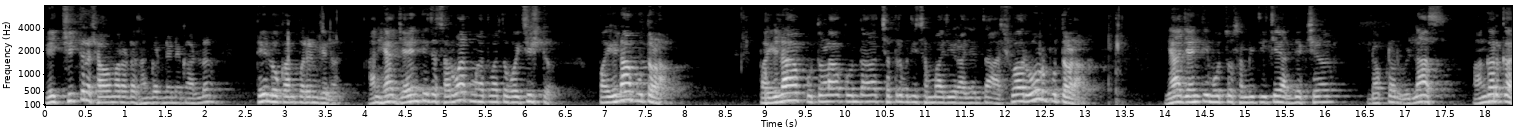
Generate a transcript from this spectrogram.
हे चित्र छावा मराठा संघटनेने काढलं ते लोकांपर्यंत गेलं. आणि ह्या जयंतीचं सर्वात महत्त्वाचं वैशिष्ट्य पहिला पुतळा. पहिला पुतळा कोणता? छत्रपती संभाजीराजांचा अश्वारूढ पुतळा. ह्या जयंती महोत्सव समितीचे अध्यक्ष डॉक्टर विलास भांगरकर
